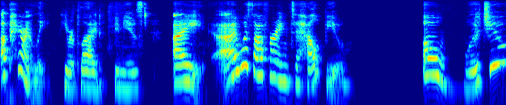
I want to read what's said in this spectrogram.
Apparently, he replied, bemused. I I was offering to help you. Oh, would you?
